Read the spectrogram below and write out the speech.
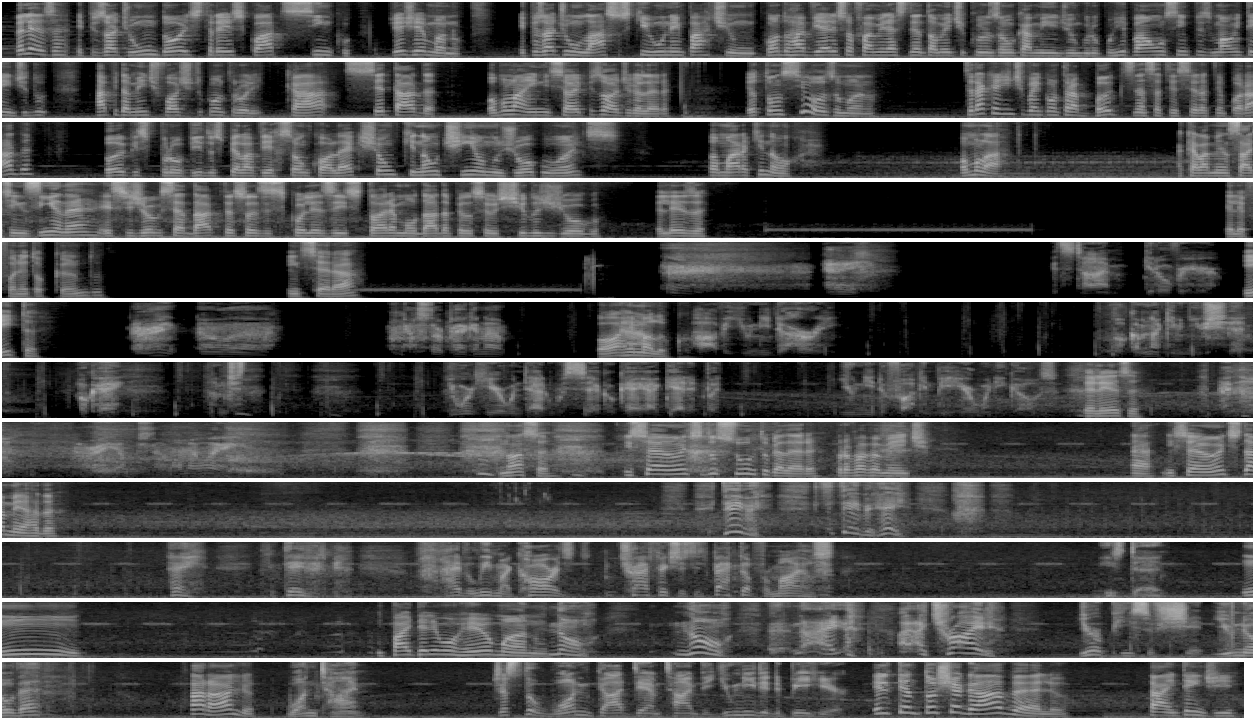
Beleza. Episódio 1, 2, 3, 4, 5. GG, mano. Episódio 1, Laços que unem, parte 1. Quando Javier e sua família acidentalmente cruzam o caminho de um grupo rival, um simples mal entendido rapidamente foge do controle. Cacetada. Vamos lá, iniciar o episódio, galera. Eu tô ansioso, mano. Será que a gente vai encontrar bugs nessa terceira temporada? Bugs providos pela versão Collection, que não tinham no jogo antes? Tomara que não. Vamos lá. Aquela mensagenzinha, né? Esse jogo se adapta às suas escolhas e história moldada pelo seu estilo de jogo. Beleza? Telefone tocando. Quem será? It's time. Get over here. Eita. All right, I'll, uh, I'll start packing up. Corre, maluco. Javi, you need to hurry. Look, I'm not giving you shit, okay? You weren't here when Dad was sick, okay? I get it, but you need to fucking be here when he goes. Beleza. All right, I'm still on my way. Nossa. Isso é antes do surto, galera. Provavelmente. É, isso é antes da merda. David! David, hey! Hey, David, I had to leave my car. It's, traffic's just, it's backed up for miles. He's dead. Hum. O pai dele morreu, mano. No, no, I, I, I tried. You're a piece of shit. You know that? Caralho. One time. Just the one goddamn time that you needed to be here. Ele tentou chegar, velho. Tá, entendi.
